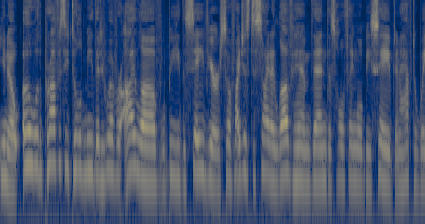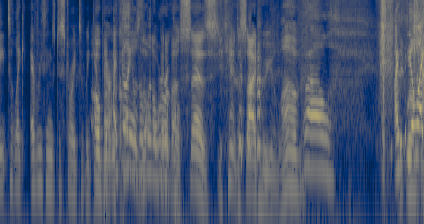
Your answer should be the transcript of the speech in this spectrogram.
you know, oh, well, the prophecy told me that whoever I love will be the savior. So if I just decide I love him, then this whole thing will be saved, and I have to wait till like everything's destroyed till we get oh, there. but I feel like it was a little bit of Oracle a says you can't decide who you love. well. I It feel will like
